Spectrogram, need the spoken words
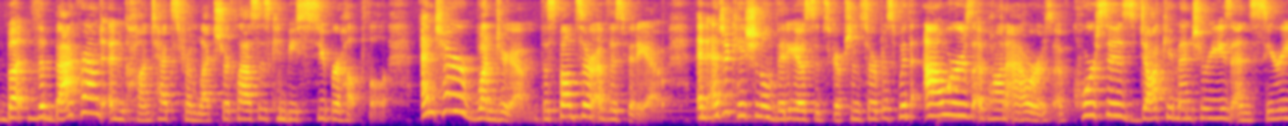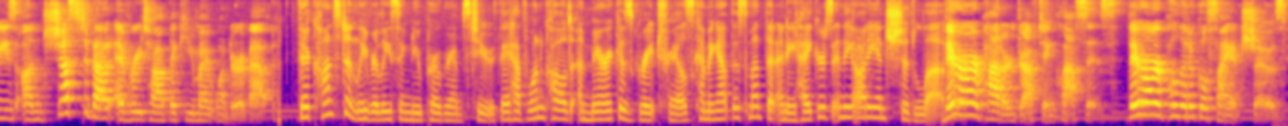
but the background and context from lecture classes can be super helpful. Enter Wondrium, the sponsor of this video, an educational video subscription service with hours upon hours of courses, documentaries, and series on just about every topic you might wonder about. They're constantly releasing new programs too. They have one called America's Great Trails coming out this month that any hikers in the audience should love. There are pattern drafting classes, there are political science shows,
